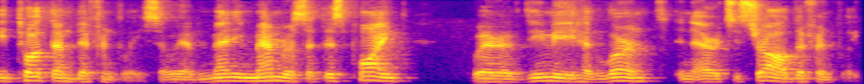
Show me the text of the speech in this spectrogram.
he taught them differently. So we have many members at this point where Rav Dimi had learned in Eretz Yisrael differently.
